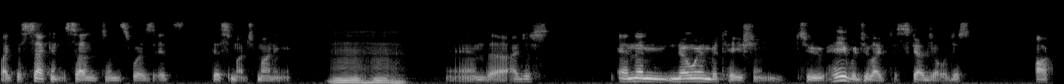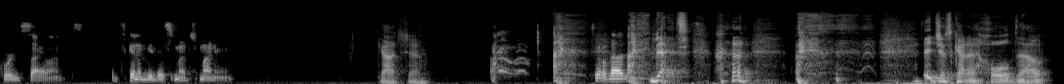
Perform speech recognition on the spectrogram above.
Like the second sentence was, it's this much money. Mm-hmm. And uh, I just, and then no invitation to, hey, would you like to schedule? Just awkward silence. It's going to be this much money. Gotcha. so that that's it just kind of holds out.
